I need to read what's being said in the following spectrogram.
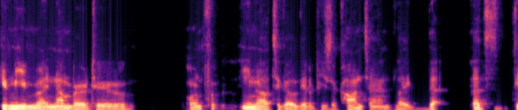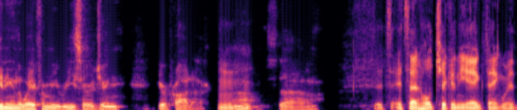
give me my number to or inf- email to go get a piece of content like that that's getting in the way from me researching your product Mhm. um, so it's it's that whole chicken the egg thing with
